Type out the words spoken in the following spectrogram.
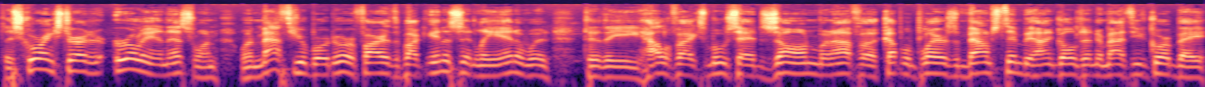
The scoring started early in this one when Matthew Brodeur fired the puck innocently in and went to the Halifax Moosehead zone, went off a couple of players and bounced in behind goaltender Matthew Corbet,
